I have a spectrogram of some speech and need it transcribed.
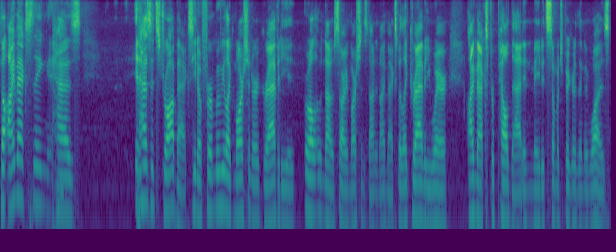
the imax thing has it has its drawbacks. You know for a movie like martian or gravity it, well no sorry martian's not in imax but like gravity where imax propelled that and made it so much bigger than it was.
